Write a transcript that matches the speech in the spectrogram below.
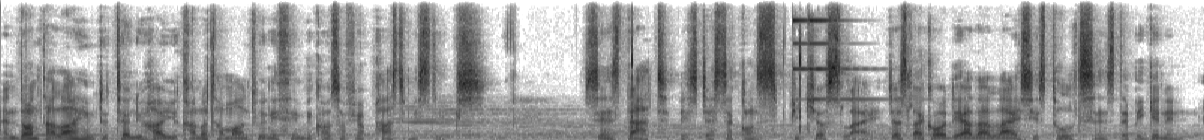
and don't allow him to tell you how you cannot amount to anything because of your past mistakes. Since that is just a conspicuous lie, just like all the other lies he's told since the beginning.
